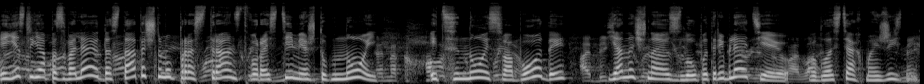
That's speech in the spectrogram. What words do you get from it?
И если я позволяю достаточному пространству расти между мной и ценой свободы, я начинаю злоупотреблять ею в областях моей жизни.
